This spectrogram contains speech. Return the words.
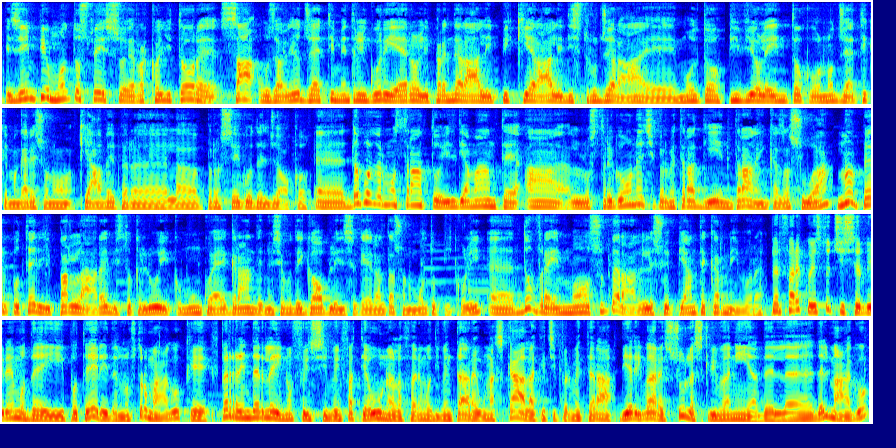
Esempio, molto spesso il raccoglitore sa usare gli oggetti, mentre il guerriero li prenderà, li picchierà, li distruggerà. È molto più violento con oggetti che magari sono chiave per il proseguo del gioco. Eh, dopo aver mostrato il diamante allo stregone, ci permetterà di entrare in casa sua, ma per potergli parlare, visto che lui comunque è grande, noi siamo dei goblins che in realtà sono molto piccoli, eh, dovremmo superare le sue piante carnivore. Per fare questo ci serviremo dei poteri del nostro mago che per renderle inoffensive, infatti a una la faremo diventare una scala che ci permetterà di arrivare sulla scrivania del, del mago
